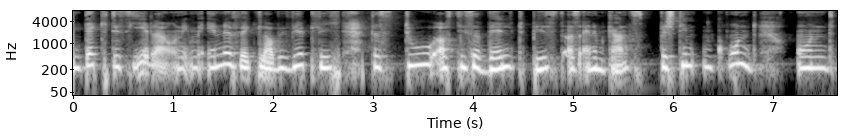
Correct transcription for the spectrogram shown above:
entdeckt es jeder. Und im Endeffekt glaube ich wirklich, dass du auf dieser Welt bist aus einem ganz bestimmten Grund und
